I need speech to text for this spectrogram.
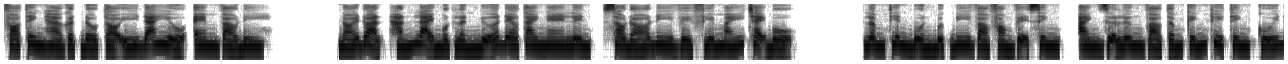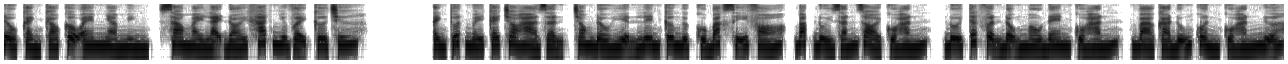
Phó Tinh Hà gật đầu tỏ ý đã hiểu em vào đi. Nói đoạn hắn lại một lần nữa đeo tai nghe lên, sau đó đi về phía máy chạy bộ. Lâm Thiên buồn bực đi vào phòng vệ sinh, anh dựa lưng vào tấm kính thủy tinh cúi đầu cảnh cáo cậu em nhà mình, sao mày lại đói khát như vậy cơ chứ? Anh tuốt mấy cái cho hả giận, trong đầu hiện lên cơ ngực của bác sĩ phó, bắp đùi rắn giỏi của hắn, đôi tất vận động màu đen của hắn, và cả đũng quần của hắn nữa.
